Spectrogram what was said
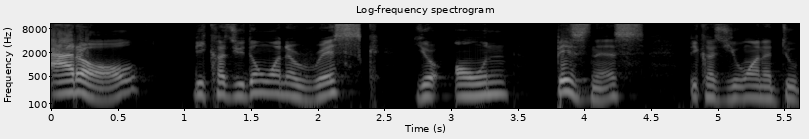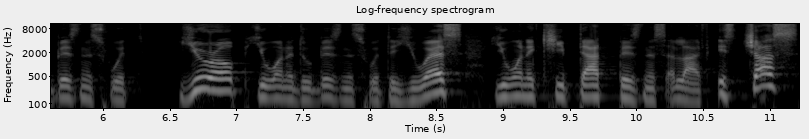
at all because you don't want to risk your own business because you want to do business with Europe, you want to do business with the US, you want to keep that business alive. It's just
